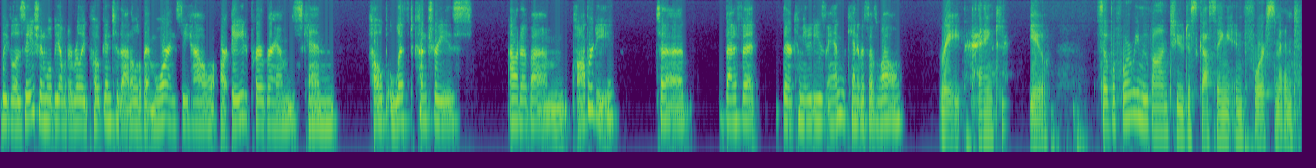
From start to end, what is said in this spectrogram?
legalization, we'll be able to really poke into that a little bit more and see how our aid programs can help lift countries out of um, poverty to benefit their communities and cannabis as well. Great. Thank you. So before we move on to discussing enforcement,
